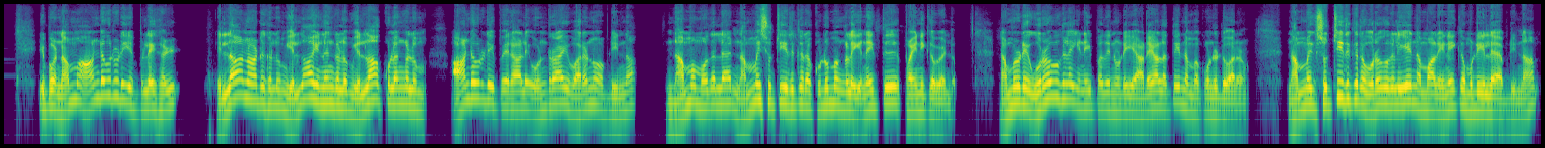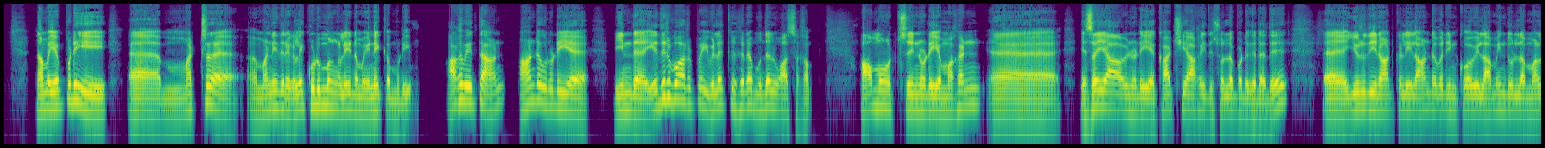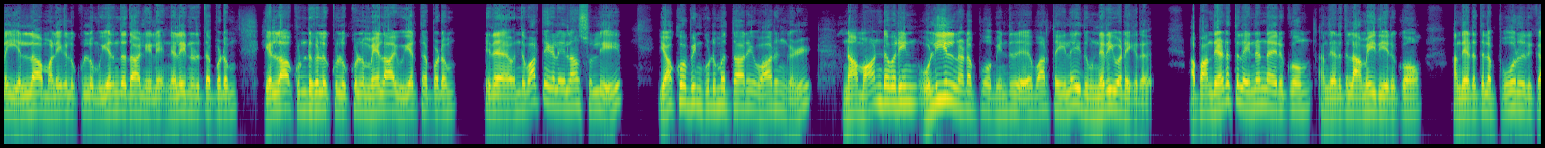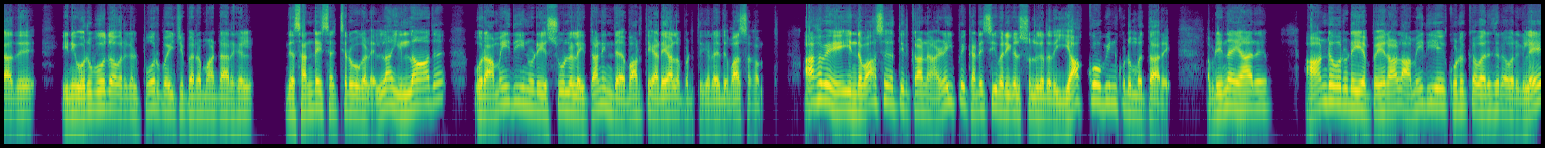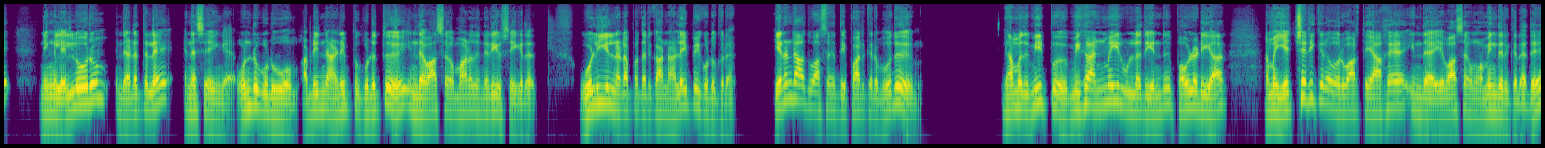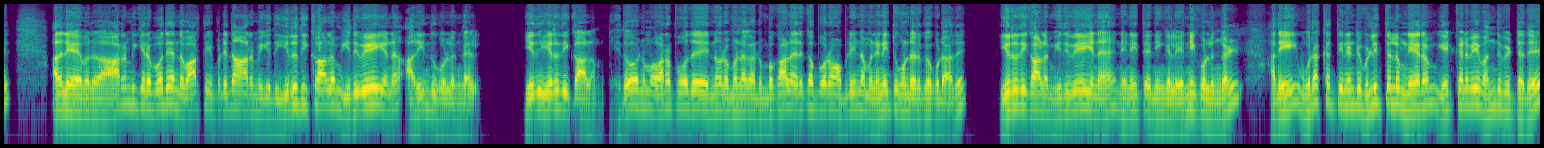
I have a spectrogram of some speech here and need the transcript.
இப்போ நம்ம ஆண்டவருடைய பிள்ளைகள் எல்லா நாடுகளும் எல்லா இனங்களும் எல்லா குலங்களும் ஆண்டவருடைய பெயராலே ஒன்றாய் வரணும் அப்படின்னா நம்ம முதல்ல நம்மை சுற்றி இருக்கிற குடும்பங்களை இணைத்து பயணிக்க வேண்டும். நம்மளுடைய உறவுகளை இணைப்பதனுடைய அடையாளத்தை நம்ம கொண்டுட்டு வரணும். நம்மை சுற்றி இருக்கிற உறவுகளையே நம்மால் இணைக்க முடியல அப்படின்னா நம்ம எப்படி மற்ற மனிதர்களை குடும்பங்களை நம்ம இணைக்க முடியும்? ஆகவே தான் ஆண்டவருடைய இந்த எதிர்பார்ப்பை விளக்குகிற முதல் வாசகம். ஆமோட்ஸினுடைய மகன் இசையாவினுடைய எசையாவினுடைய காட்சியாக இது சொல்லப்படுகிறது. இறுதி நாட்களில் ஆண்டவரின் கோவில் அமைந்துள்ள மலை எல்லா மலைகளுக்குள்ளும் உயர்ந்ததால் நிலை நிலைநிறுத்தப்படும். எல்லா குண்டுகளுக்குள்ளுக்குள்ளும் மேலாய் உயர்த்தப்படும். இதை இந்த வார்த்தைகளை எல்லாம் சொல்லி யாக்கோபின் குடும்பத்தாரை வாருங்கள். நாம் ஆண்டவரின் ஒளியில் நடப்போம் என்று வார்த்தையிலே இது நிறைவடைகிறது. அப்போ அந்த இடத்துல என்னென்ன இருக்கும்? அந்த இடத்துல அமைதி இருக்கும். அந்த இடத்துல போர் இருக்காது. இனி ஒருபோதும் அவர்கள் போர் பயிற்சி பெற மாட்டார்கள். இந்த சண்டை சச்சரவுகள் எல்லாம் இல்லாத ஒரு அமைதியினுடைய சூழலைத்தான் இந்த வார்த்தை அடையாளப்படுத்துகிறது வாசகம். ஆகவே இந்த வாசகத்திற்கான அழைப்பை கடைசி வரிகள் சொல்கிறது யாக்கோவின் குடும்பத்தாரே. அப்படின்னா யாரு? ஆண்டவருடைய பெயரால் அமைதியை கொடுக்க வருகிறவர்களே நீங்கள் எல்லோரும் இந்த இடத்துல என்ன செய்யுங்க ஒன்று கூடுவோம் அப்படின்னு அழைப்பு கொடுத்து இந்த வாசகமானது நிறைவு செய்கிறது. ஒளியில் நடப்பதற்கான அழைப்பை கொடுக்கிறார். இரண்டாவது வாசகத்தை பார்க்கிற போது நமது மீட்பு மிக அண்மையில் உள்ளது என்று பவுலடியார் நம்ம எச்சரிக்கிற ஒரு வார்த்தையாக இந்த வாசகம் அமைந்திருக்கிறது. அதில் அவர் ஆரம்பிக்கிற போதே அந்த வார்த்தை இப்படி தான் ஆரம்பிக்குது. இறுதி காலம் இதுவே என அறிந்து கொள்ளுங்கள். இது இறுதி காலம். ஏதோ நம்ம வரப்போகுது. இன்னும் ரொம்ப ரொம்ப காலம் இருக்க போகிறோம் அப்படின்னு நம்ம நினைத்து கொண்டு இருக்கக்கூடாது. இறுதி காலம் இதுவே என நினைத்து நீங்கள் எண்ணிக்கொள்ளுங்கள். அதை உறக்கத்தினின்று விழித்தெழும் நேரம் ஏற்கனவே வந்துவிட்டது.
